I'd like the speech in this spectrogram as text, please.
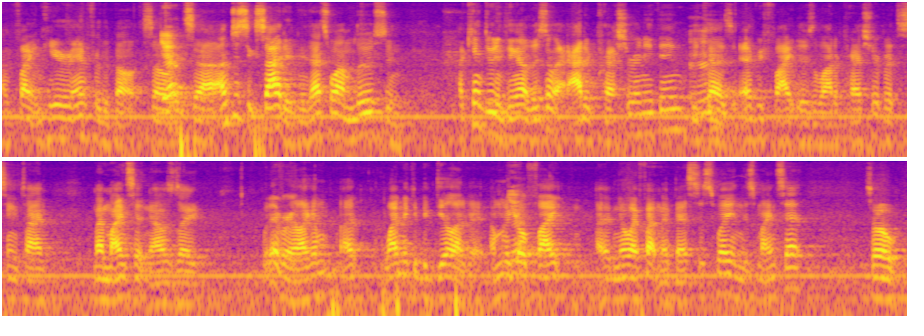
I'm fighting here and for the belt. So Yep. it's uh, I'm just excited, and that's why I'm loose and. I can't do anything else. There's no added pressure or anything Mm-hmm. because every fight there's a lot of pressure. But at the same time, my mindset now is like, whatever. Like I'm, I, why make a big deal out of it? I'm gonna go fight. I know I fight my best this way in this mindset. So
